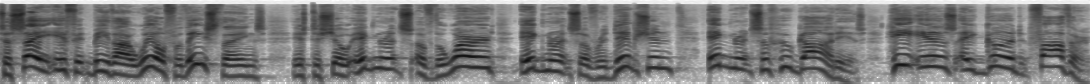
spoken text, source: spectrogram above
To say, if it be thy will for these things, is to show ignorance of the Word, ignorance of redemption, ignorance of who God is. He is a good Father.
